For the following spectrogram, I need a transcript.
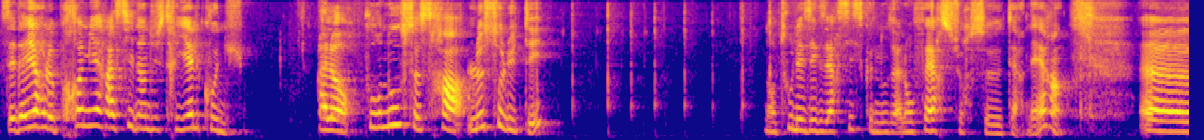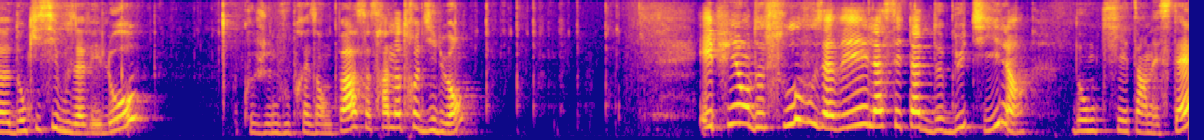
C'est d'ailleurs le premier acide industriel connu. Alors, pour nous, ce sera le soluté, dans tous les exercices que nous allons faire sur ce ternaire. Euh, donc ici, vous avez l'eau, que je ne vous présente pas. Ce sera notre diluant. Et puis en dessous, vous avez l'acétate de butyle, donc qui est un ester,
